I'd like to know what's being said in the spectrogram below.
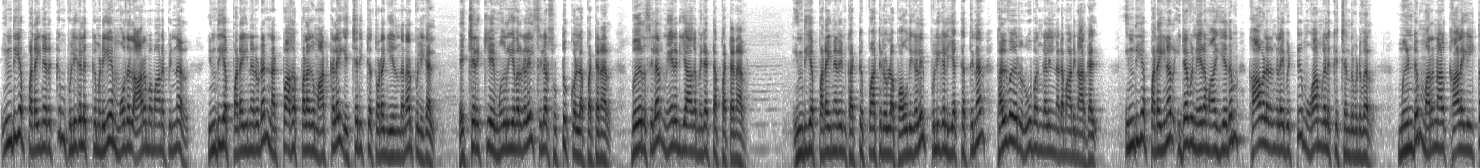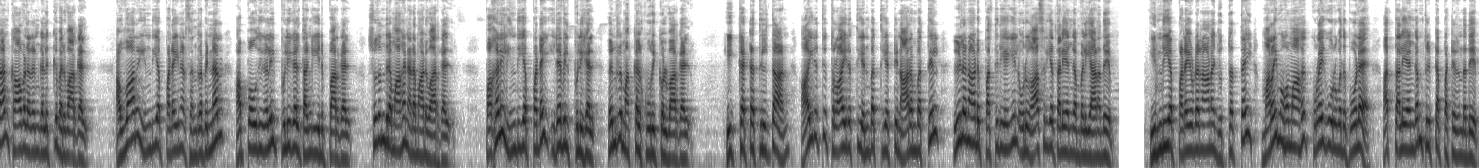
இந்திய படையினருக்கும் புலிகளுக்கும் இடையே மோதல் ஆரம்பமான பின்னர் இந்திய படையினருடன் நட்பாக பழகும் ஆட்களை எச்சரிக்க தொடங்கியிருந்தனர் புலிகள். எச்சரிக்கையை மீறியவர்களில் சிலர் சுட்டுக் கொல்லப்பட்டனர். வேறு சிலர் நேரடியாக மிரட்டப்பட்டனர். இந்திய படையினரின் கட்டுப்பாட்டில் உள்ள பகுதிகளில் புலிகள் இயக்கத்தினர் பல்வேறு ரூபங்களில் நடமாடினார்கள். இந்திய படையினர் இரவு நேரமாகியதும் காவலரங்களை விட்டு முகாம்களுக்கு சென்று விடுவர். மீண்டும் மறுநாள் காலையில்தான் காவலரன்களுக்கு வருவார்கள். அவ்வாறு இந்திய படையினர் சென்ற பின்னர் அப்பகுதிகளில் புலிகள் தங்கியிருப்பார்கள். சுதந்திரமாக நடமாடுவார்கள். பகலில் இந்திய படை இரவில் புலிகள் என்று மக்கள் கூறிக்கொள்வார்கள். இக்கட்டத்தில்தான் ஆயிரத்தி தொள்ளாயிரத்தி எண்பத்தி எட்டின் ஆரம்பத்தில் ஈழநாடு பத்திரிகையில் ஒரு ஆசிரியர் தலையங்கம் வெளியானது. இந்திய படையுடனான யுத்தத்தை மறைமுகமாக குறை கூறுவது போல அத்தலையங்கம் தீட்டப்பட்டிருந்தது.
